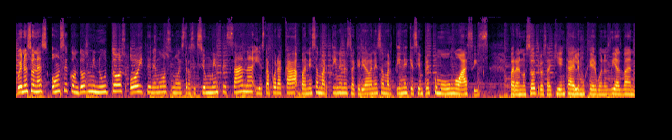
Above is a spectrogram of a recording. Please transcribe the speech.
Bueno, son las 11 con 2 minutos. Hoy tenemos nuestra sección Mente Sana y está por acá Vanessa Martínez, nuestra querida Vanessa Martínez, que siempre es como un oasis para nosotros aquí en KL Mujer. Buenos días, Vane.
